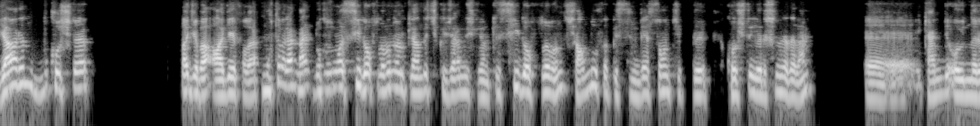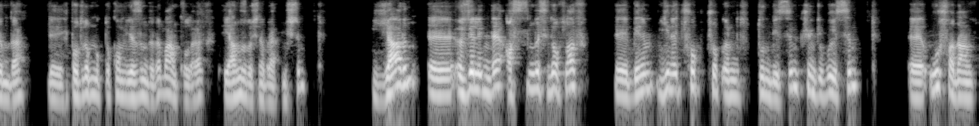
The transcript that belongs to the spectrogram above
yarın bu koşuda acaba AGF olarak muhtemelen ben 9 numara Seed of Love'ın ön planda çıkacağını düşünüyorum ki Seed of Love'ın Şanlıurfa pistinde son çıktığı koştuğu yarışında da ben e, kendi oyunlarımda e, hipodrom.com yazımda da bank olarak yalnız başına bırakmıştım. Yarın e, özelinde aslında Seed of Love e, benim yine çok çok önde tuttuğum bir isim. Çünkü bu isim e, Urfa'dan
